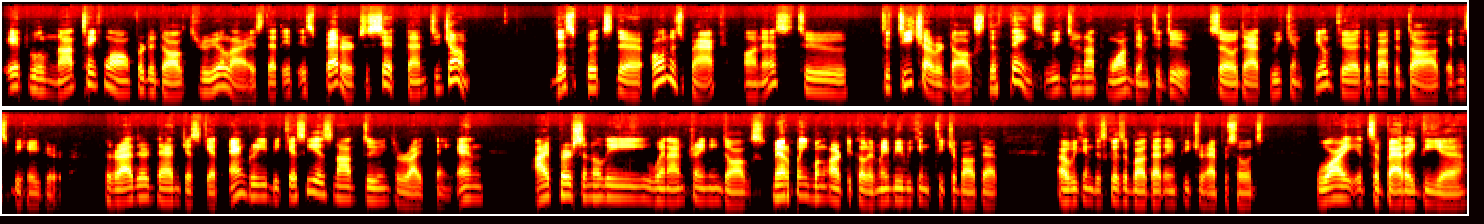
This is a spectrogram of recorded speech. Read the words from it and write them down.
It will not take long for the dog to realize that it is better to sit than to jump. This puts the onus back on us to to teach our dogs the things we do not want them to do so that we can feel good about the dog and his behavior rather than just get angry because he is not doing the right thing. And I personally, when I'm training dogs, meron pang ibang article and maybe we can teach about that uh, we can discuss about that in future episodes. Why it's a bad idea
